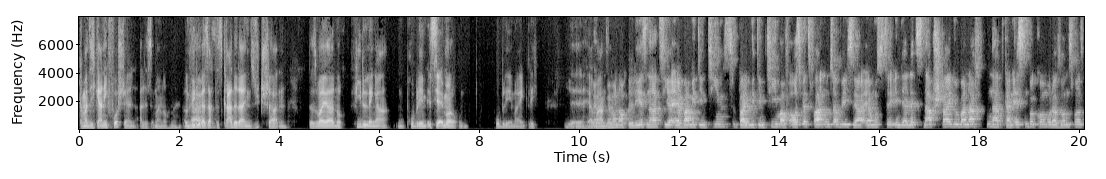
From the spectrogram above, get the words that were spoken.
kann man sich gar nicht vorstellen, alles immer noch, ne? Und wie ja, du ja sagtest, gerade da in Südstaaten, das war ja noch viel länger ein Problem, ist ja immer noch ein Problem eigentlich. Äh, ja, wenn, Wahnsinn. wenn man auch gelesen hat, hier, er war mit den Teams, bei, mit dem Team auf Auswärtsfahrten unterwegs, ja, er musste in der letzten Absteige übernachten, hat kein Essen bekommen oder sonst was,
